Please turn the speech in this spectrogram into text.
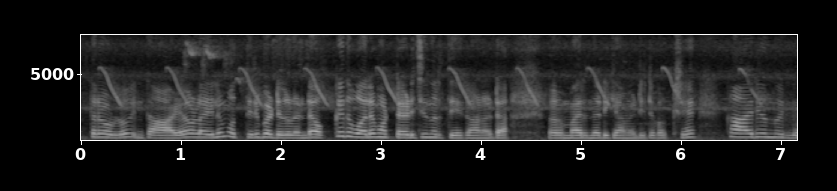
ഇത്രേ ഉള്ളൂ. ഇനി താഴെ ഉള്ളതിലും ഒത്തിരി ബഡുകളുണ്ട് ഒക്കെ ഇതുപോലെ മുട്ടയടിച്ച് നിർത്തിയേക്കാണ് കേട്ടോ മരുന്നടിക്കാൻ വേണ്ടിയിട്ട്. പക്ഷേ കാര്യമൊന്നുമില്ല.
